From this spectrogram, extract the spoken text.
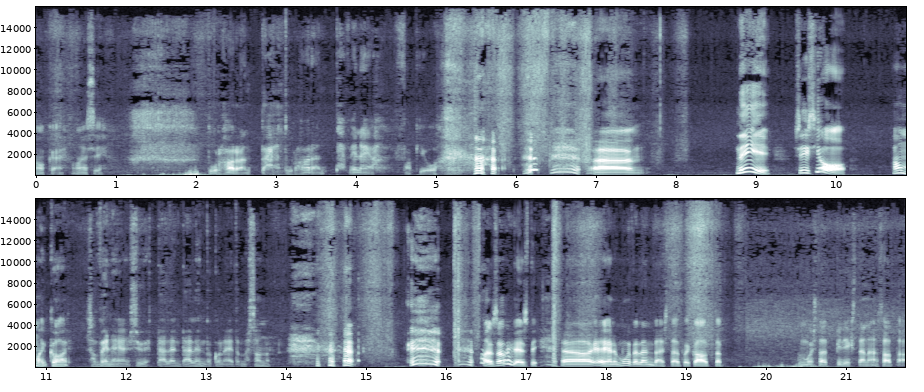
Okei, okay, I see. Turhaa ränttää, turhaa ränttää. Venäjä, fuck you. öö, niin, siis joo. Oh my god se on Venäjän syy, että tää lentää lentokoneita, mä sanon. on se oikeesti. Äh, eihän ne muuten lentäisi täältä kautta. Mä muistan, että pitikö tänään sataa,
